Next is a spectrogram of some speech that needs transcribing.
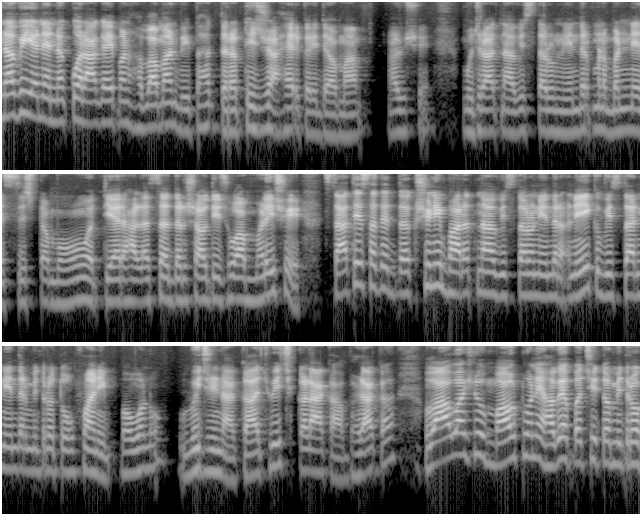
નવી અને નકોર આગાહી પણ હવામાન વિભાગ તરફથી જાહેર કરી દેવામાં આવી છે ગુજરાતના વિસ્તારોની અંદર પણ બંને સિસ્ટમો અત્યારે હાલ અસર દર્શાવતી જોવા મળી છે. સાથે સાથે દક્ષિણી ભારતના વિસ્તારોની અંદર અનેક વિસ્તારની અંદર મિત્રો તોફાની પવનો, વીજળીના ગાજવીજ, કડાકા ભડાકા, વાવાઝોડું, માવઠું અને હવે પછી તો મિત્રો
